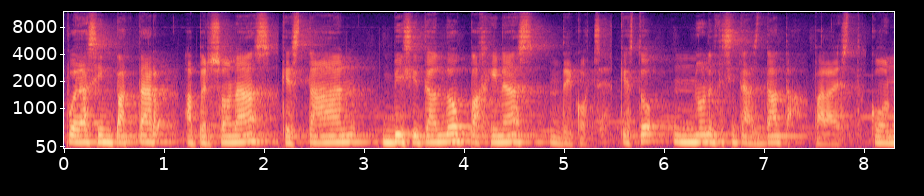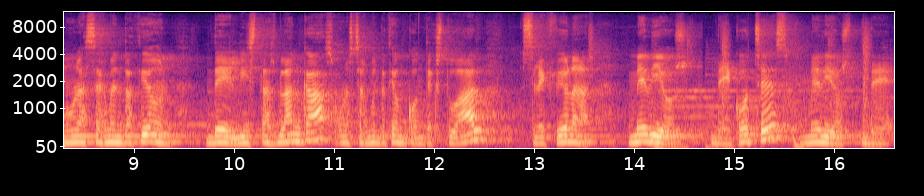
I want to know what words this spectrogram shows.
puedas impactar a personas que están visitando páginas de coche. Que esto no necesitas data para esto. Con una segmentación de listas blancas, una segmentación contextual, seleccionas medios de coches, medios de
